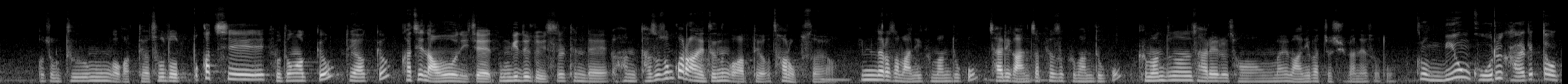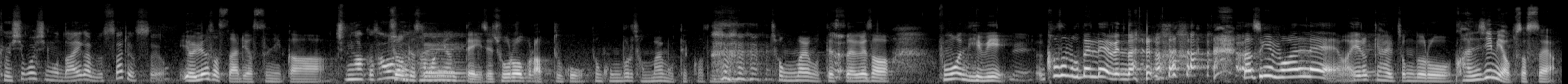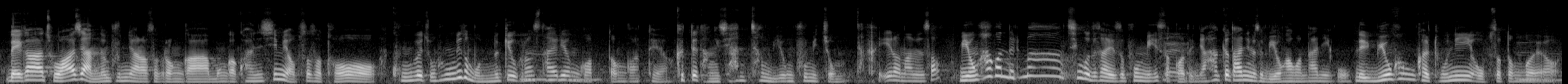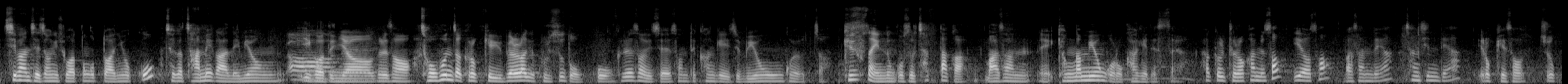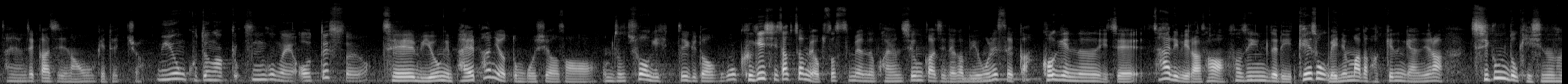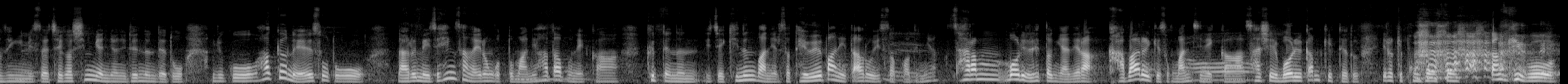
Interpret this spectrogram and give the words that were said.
어, 좀 드문 것 같아요. 저도 똑같이 고등학교, 대학교 같이 나온 이제 동기들도 있을 텐데 한 다섯 손가락 안에 드는 것 같아요. 잘 없어요. 힘들어서 많이 그만두고 자리가 안 잡혀서 그만두고 그만두는 사례를 정말 많이 봤죠 주변에서도. 그럼 미용고를 가야겠다고 결심하신 건 나이가 몇 살이었어요? 16살이었으니까 중학교 3학년 중학교 때. 3학년 때 이제 졸업을 앞두고 전 공부를 정말 못했거든요. 정말 못했어요. 그래서 부모님이 네. 커서 뭐 될래 맨날 나중에 뭐 할래 막 이렇게 할 정도로 관심이 없었어요. 내가 좋아하지 않는 분야라서 그런가 뭔가 관심이 없어서 더 공부에 좀 흥미도 못 느끼고 그런 음. 스타일이었던 것 같아요. 그때 당시 한창 미용 붐이 좀 딱 일어나면서 미용 학원들이 막 친구들 사이에서 붐이 있었거든요. 학교 다니면서 미용 학원 다니고 근데 미용 학원 갈 돈이 없었던 음. 거예요. 집안 재정이 좋았던 것도 아니었고 제가 자매가 네명이거든요 아, 네. 그래서 저 혼자 그렇게 유별나게 굴 수도 없고 그래서 이제 선택한 게 이제 미용고였죠. 기숙사 있는 곳을 찾다가 마산에 경남 미용고로 가게 됐어요. 학교를 들어가면서 이어서 마산대학, 창신대학 이렇게 해서 쭉 4년제까지 나오게 됐죠. 미용 고등학교 궁금해요. 어땠어요? 제 미용이 발판이었던 곳이어서 엄청 추억이 깃들기도 하고 그게 시작점이 없었으면 과연 지금까지 내가 미용을 했을까? 거기는 이제 사립이라서 선생님들이 계속 매년마다 바뀌는 게 아니라 지금도 계시는 선생님이 네. 있어요. 제가 십몇 년이 됐는데도 그리고 학교 내에서도 나름의 이제 행사나 이런 것도 많이 하다 보니까 그때는 이제 기능반이라서 대외반이 따로 있었거든요. 사람 머리를 했던 게 아니라 가발을 계속 만지니까 아. 사실 머리를 감길 때도 이렇게 퐁퐁퐁 감기고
